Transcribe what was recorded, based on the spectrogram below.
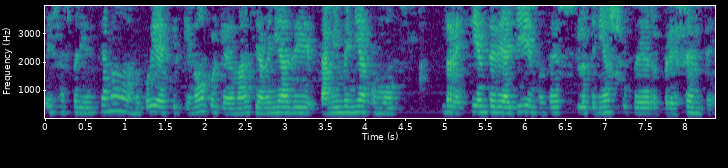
esa experiencia no, no podía decir que no, porque además ya venía de, también venía como reciente de allí, entonces lo tenía súper presente.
